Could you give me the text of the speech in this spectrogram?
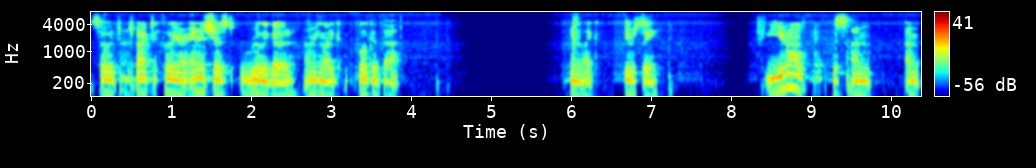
So it turns back to clear, and it's just really good. I mean, like, look at that. I mean, like, seriously. If you don't like this, I'm, I'm,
